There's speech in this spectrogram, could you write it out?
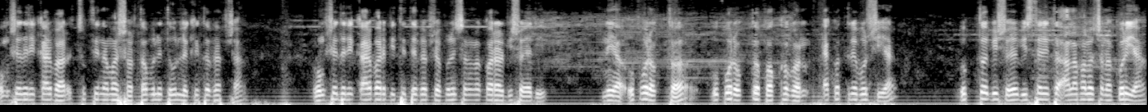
অংশীদারি কারবার চুক্তিনামার শর্তাবলীতে উল্লেখিত ব্যবসা, অংশীদারি কারবার ভিত্তিতে ব্যবসা পরিচালনা করার বিষয়াদি নিয়া উপরোক্ত উপরোক্ত পক্ষগণ একত্রে বসিয়া উক্ত বিষয়ে বিস্তারিত আলাপ আলোচনা করিয়া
